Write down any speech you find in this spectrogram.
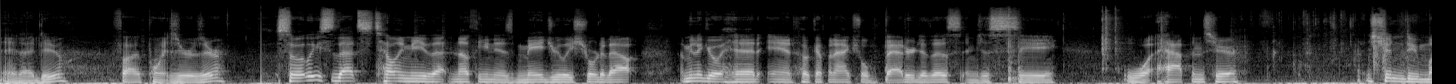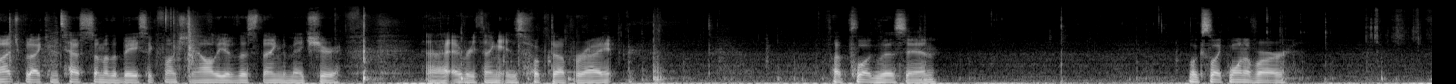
And I do, 5.00. So at least that's telling me that nothing is majorly shorted out. I'm gonna go ahead and hook up an actual battery to this and just see what happens here. It shouldn't do much, but I can test some of the basic functionality of this thing to make sure uh, everything is hooked up right. If I plug this in, looks like one of our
